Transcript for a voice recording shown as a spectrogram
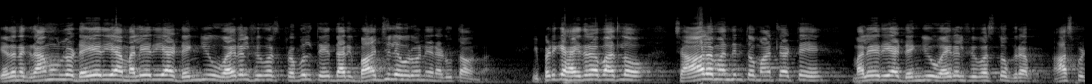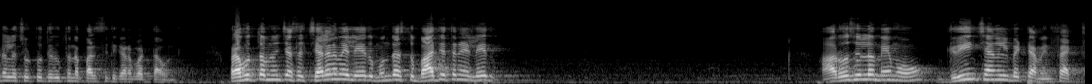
ఏదైనా గ్రామంలో diarrhoea malaria dengue viral fevers ప్రబులితే దానికి బాధ్యులు ఎవరు అని నేను అడుగుతా ఉన్నా. ఇప్పటికే హైదరాబాద్లో చాలా మందినితో మాట్లాడితే మలేరియా డెంగ్యూ వైరల్ ఫీవర్స్తో గ్ర హాస్పిటల్ చుట్టూ తిరుగుతున్న పరిస్థితి కనబడతా ఉంది. ప్రభుత్వం నుంచి అసలు చలనమే లేదు ముందస్తు బాధ్యతనే లేదు. ఆ రోజుల్లో మేము గ్రీన్ ఛానల్ పెట్టాము ఇన్ఫ్యాక్ట్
